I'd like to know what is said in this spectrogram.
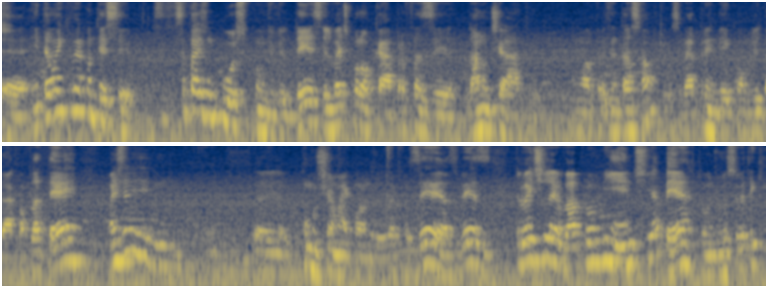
É, então, o que vai acontecer? Se você faz um curso com um indivíduo desse, ele vai te colocar para fazer lá no teatro uma apresentação, que você vai aprender como lidar com a plateia, mas ele, é, como chamar quando vai fazer, às vezes, ele vai te levar para um ambiente aberto, onde você vai ter que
